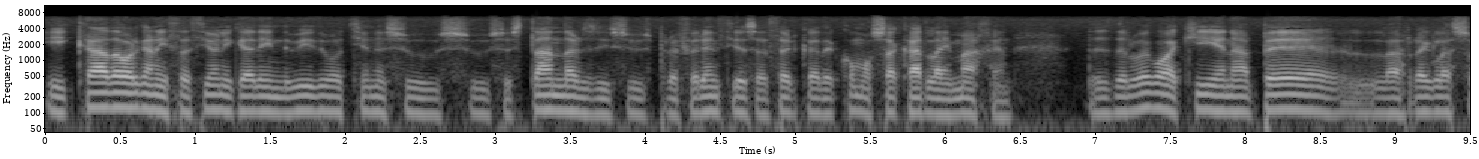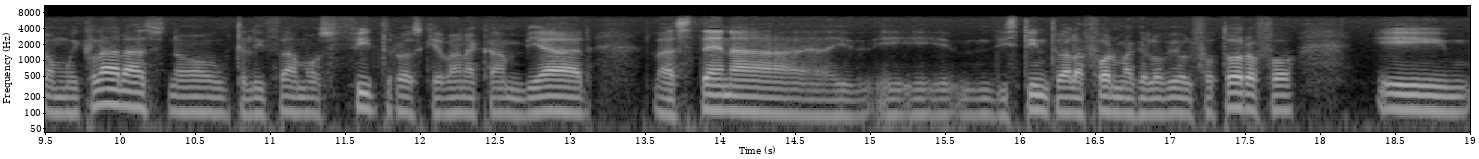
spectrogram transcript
y cada organización y cada individuo tiene sus, estándares y sus preferencias acerca de cómo sacar la imagen. Desde luego aquí en AP las reglas son muy claras, no utilizamos filtros que van a cambiar la escena distinto a la forma que lo vio el fotógrafo y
